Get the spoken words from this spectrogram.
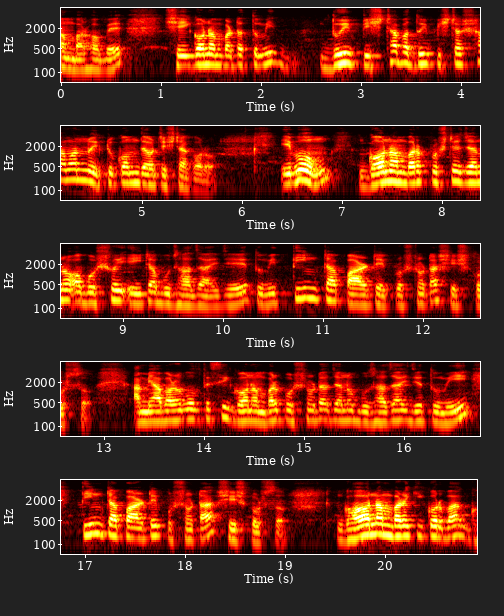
নাম্বার হবে, সেই গ নাম্বারটা তুমি দুই পৃষ্ঠা বা দুই পৃষ্ঠার সামান্য একটু কম দেওয়ার চেষ্টা করো। এবং গ নাম্বার প্রশ্নে যেন অবশ্যই এইটা বোঝা যায় যে তুমি তিনটা পার্টে প্রশ্নটা শেষ করছ। আমি আবারও বলতেছি, গ নাম্বার প্রশ্নটা যেন বোঝা যায় যে তুমি তিনটা পার্টে প্রশ্নটা শেষ করছ। ঘ নাম্বারে কি করবা? ঘ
